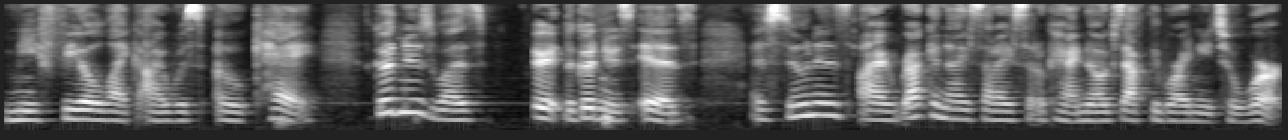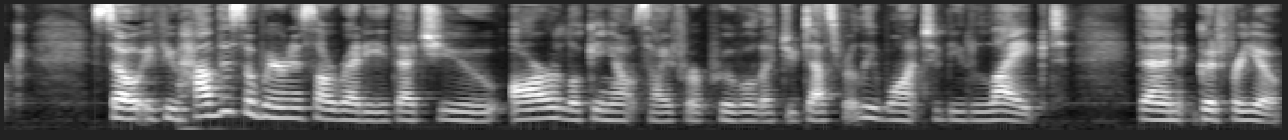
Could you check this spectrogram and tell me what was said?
me feel like I was okay. The good news was, er, the good news is, as soon as I recognized that, I said, okay, I know exactly where I need to work. So if you have this awareness already that you are looking outside for approval, that you desperately want to be liked, then good for you.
